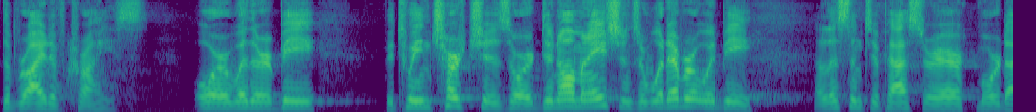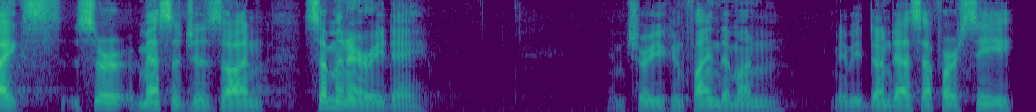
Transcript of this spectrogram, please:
the bride of Christ, or whether it be between churches or denominations or whatever it would be. I listened to Pastor Eric Mordyke's messages on Seminary Day. I'm sure you can find them on maybe Dundas FRC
